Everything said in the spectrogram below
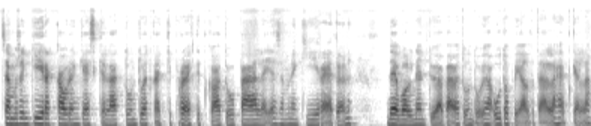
semmoisen kiirekauden keskellä, että tuntuu, että kaikki projektit kaatuu päälle ja semmoinen kiireetön levollinen työpäivä tuntuu ihan utopialta tällä hetkellä.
